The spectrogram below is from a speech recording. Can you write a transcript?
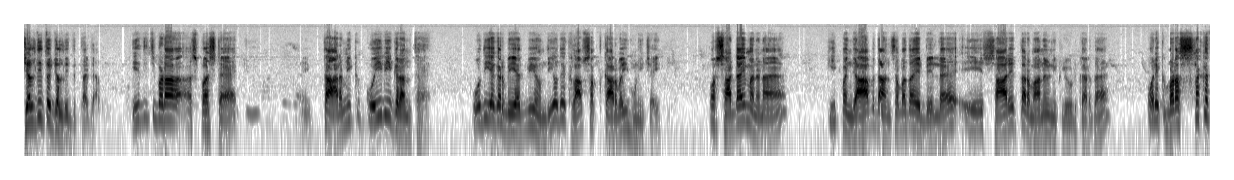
ਜਲਦੀ ਤੋਂ ਜਲਦੀ ਦਿੱਤਾ ਜਾਵੇ। ਇਹਦੇ ਵਿੱਚ ਬੜਾ ਸਪਸ਼ਟ ਹੈ ਕਿ ਧਾਰਮਿਕ ਕੋਈ ਵੀ ਗ੍ਰੰਥ ਹੈ, ਉਹਦੀ ਅਗਰ ਬੇਅਦਬੀ ਹੁੰਦੀ ਉਹਦੇ ਖਿਲਾਫ ਸਖਤ ਕਾਰਵਾਈ ਹੋਣੀ ਚਾਹੀਦੀ ਹੈ। ਔਰ ਸਾਡਾ ਇਹ ਮੰਨਣਾ ਹੈ ਕਿ ਪੰਜਾਬ ਵਿਧਾਨ ਸਭਾ ਦਾ ਇਹ ਬਿੱਲ ਹੈ, ਇਹ ਸਾਰੇ ਧਰਮਾਂ ਨੂੰ ਇਨਕਲੂਡ ਕਰਦਾ ਹੈ ਔਰ ਇੱਕ ਬੜਾ ਸਖਤ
